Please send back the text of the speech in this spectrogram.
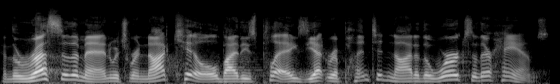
And the rest of the men which were not killed by these plagues yet repented not of the works of their hands,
